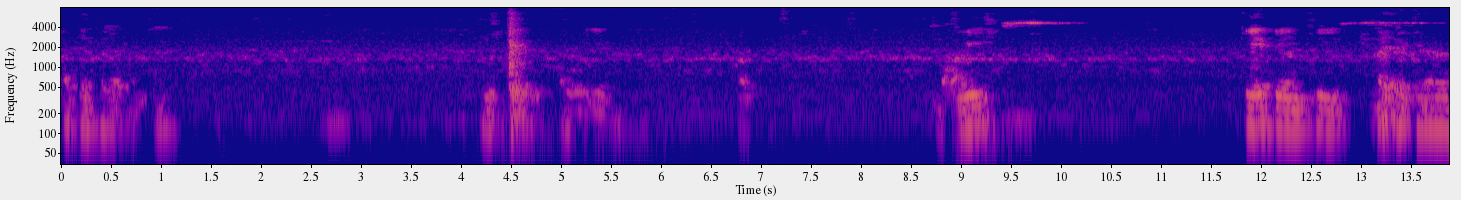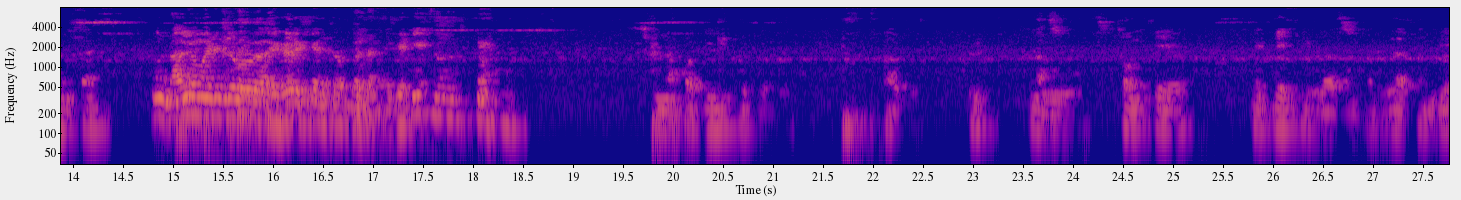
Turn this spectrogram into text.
ಅಧ್ಯಕ್ಷರಾದಂಥ ಹಾಗೂ ಭಾವಿ ಕೆ ಪಿ ಎಂ ಸಿ ಅಧ್ಯಕ್ಷರಾದಂಥ ಹ್ಮ್, ನಾವೇ ಮಾಡಿದ್ದೆವು ಹೇಳಿಕೆ ಅಂತ ಬರಲ್ಲ ಗಟ್ಟಿ ಚಿನ್ನಪ್ಪ ಬಿ ಕೊಟ್ಟಿದ್ದು ಹಾಗೂ ನಮ್ಮ ಸಂಸ್ಥೆಯ ನಿರ್ದೇಶಕರಾದಂಥ ಜಿಲ್ಲಾ ಸಂಜೆ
